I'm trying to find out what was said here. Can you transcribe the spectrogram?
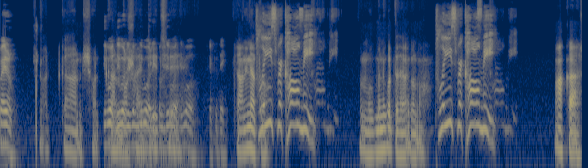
বাইরন। শর্ট গান শর্ট দিব দিব দিব দিব দিব একটু দেখ। জানি না তো। Please recall me. মুভমেন্ট করতেছে না কোনো। Please recall me. আকাশ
